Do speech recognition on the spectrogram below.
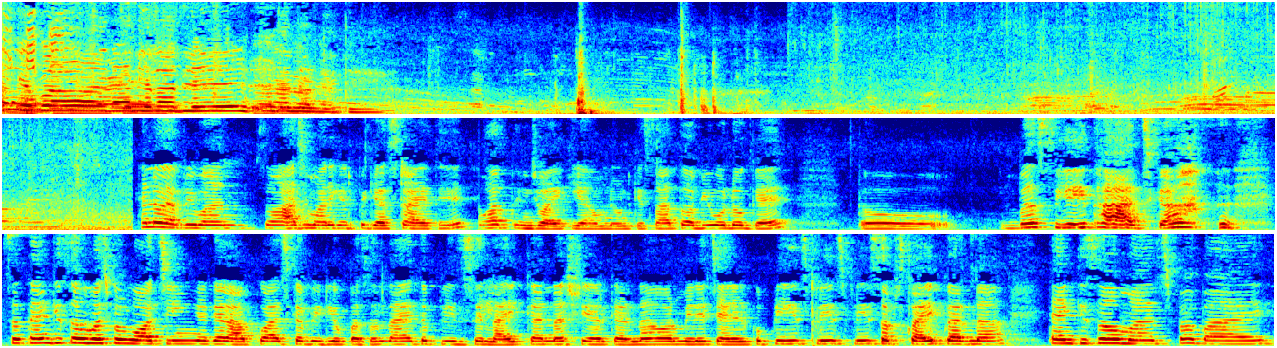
Okay, bye. Radhe Radhe. Hello everyone so आज हमारे घर पे गेस्ट आए थे। बहुत इंजॉय किया हमने उनके साथ। तो अभी वो लोग गए। तो बस यही था आज का। So thank you so much for watching अगर आपको आज का वीडियो पसंद आए तो प्लीज़ इसे लाइक करना शेयर करना, और मेरे चैनल को प्लीज़ प्लीज़ प्लीज़ सब्सक्राइब करना। Thank you so much bye bye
